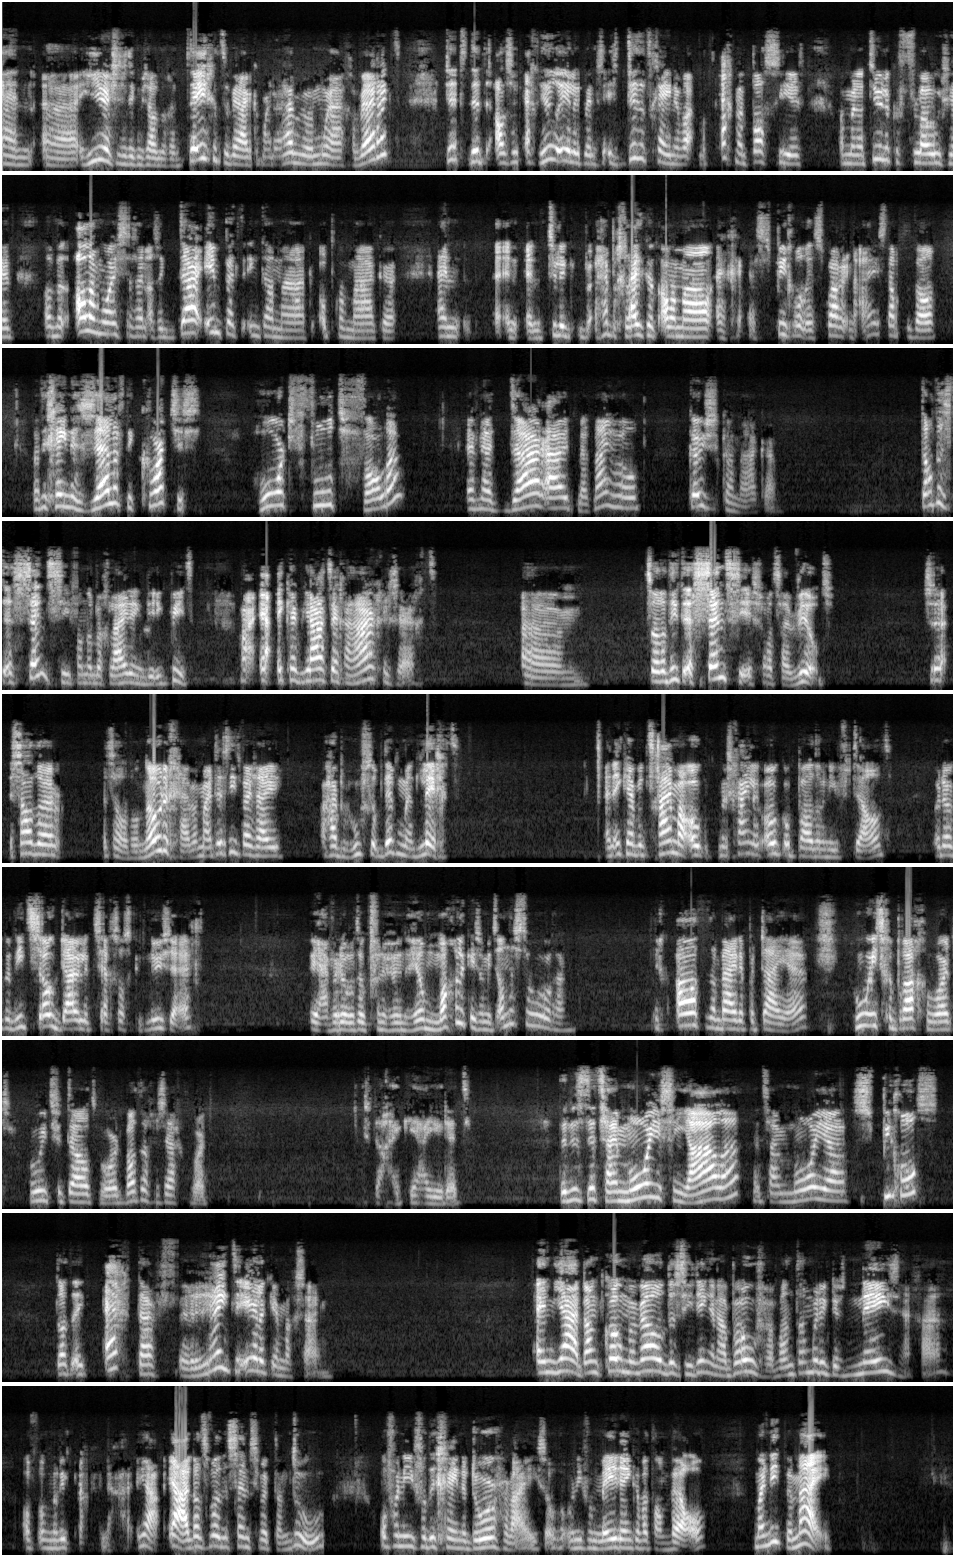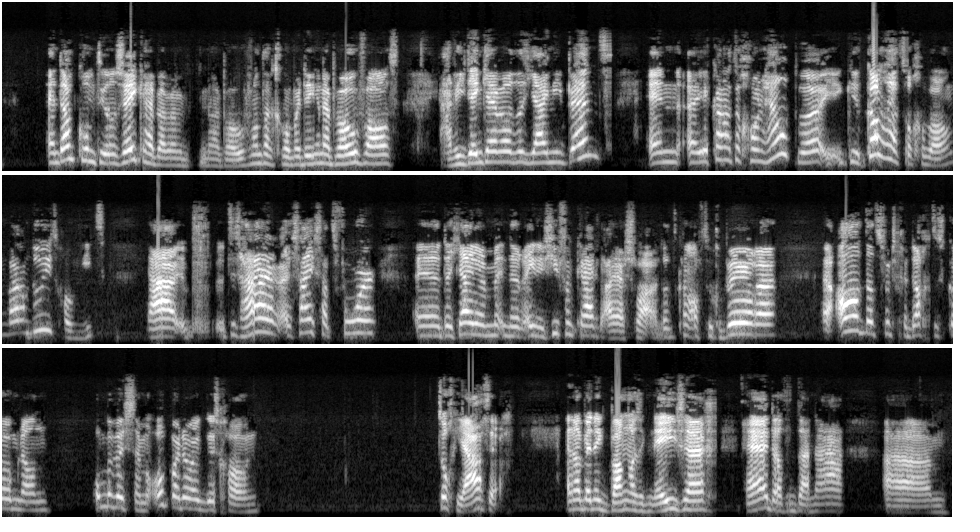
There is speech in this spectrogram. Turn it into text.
En uh, hier zit ik mezelf nog in tegen te werken, maar daar hebben we mooi aan gewerkt. Dit, dit, als ik echt heel eerlijk ben, is dit hetgene wat, echt mijn passie is, waar mijn natuurlijke flow zit. Wat het allermooiste zijn als ik daar impact in kan maken, op kan maken. En, en, en natuurlijk begeleid ik dat allemaal en, en spiegel en sparren. Nou, hij snapt het wel. Dat diegene zelf die kwartjes hoort, voelt vallen. En vanuit daaruit, met mijn hulp, keuzes kan maken. Dat is de essentie van de begeleiding die ik bied. Maar ja, ik heb ja tegen haar gezegd. Um, terwijl dat niet de essentie is van wat zij wilt. Ze zal, er, het zal wel nodig hebben, maar het is niet waar zij haar behoefte op dit moment ligt. En ik heb het schijnbaar ook, waarschijnlijk ook op een bepaalde manier verteld. Waardoor ik het niet zo duidelijk zeg zoals ik het nu zeg. Ja, waardoor het ook voor hun heel makkelijk is om iets anders te horen. Ligt altijd aan beide partijen. Hoe iets gebracht wordt, hoe iets verteld wordt, wat er gezegd wordt. Dus dacht ik, ja Judith. Dit, is, dit zijn mooie signalen. Het zijn mooie spiegels. Dat ik echt daar rete eerlijk in mag zijn. En ja, dan komen wel dus die dingen naar boven. Want dan moet ik dus nee zeggen. Of, of moet ik, ja, ja, dat is wel de essentie wat ik dan doe. Of in ieder geval diegene doorverwijzen. Of in ieder geval meedenken wat dan wel. Maar niet bij mij. En dan komt die onzekerheid bij me naar boven. Want dan komen dingen naar boven als... Ja, wie denk jij wel dat jij niet bent? En uh, je kan het toch gewoon helpen? Je, kan het toch gewoon? Waarom doe je het gewoon niet? Ja, het is haar... Zij staat voor uh, dat jij er minder energie van krijgt. Ah ja, zwaar. Dat kan af en toe gebeuren. Al dat soort gedachten komen dan onbewust naar me op. Waardoor ik dus gewoon... Toch ja zeg. En dan ben ik bang als ik nee zeg. Hè, dat het daarna... Um,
